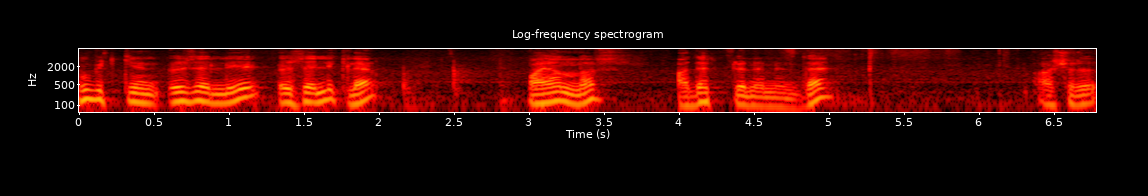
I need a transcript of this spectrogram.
Bu bitkinin özelliği özellikle bayanlar adet döneminde aşırı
